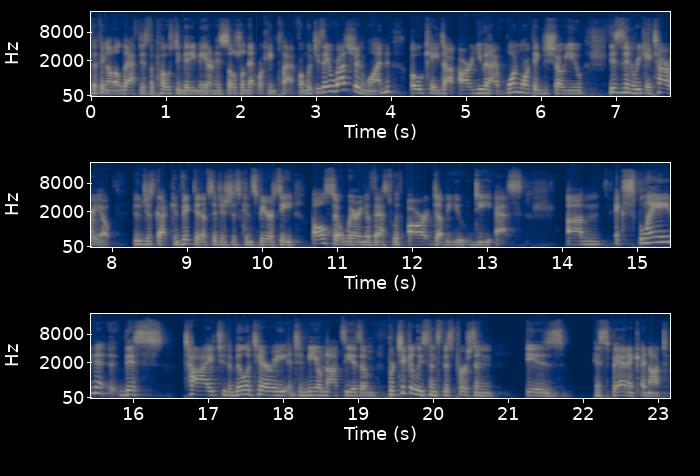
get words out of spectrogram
The thing on the left is the posting that he made on his social networking platform, which is a Russian one, OK.ru. And I have one more thing to show you. This is Enrique Tarrio who just got convicted of seditious conspiracy, also wearing a vest with RWDS. Um, explain this tie to the military and to neo Nazism, particularly since this person is Hispanic and not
